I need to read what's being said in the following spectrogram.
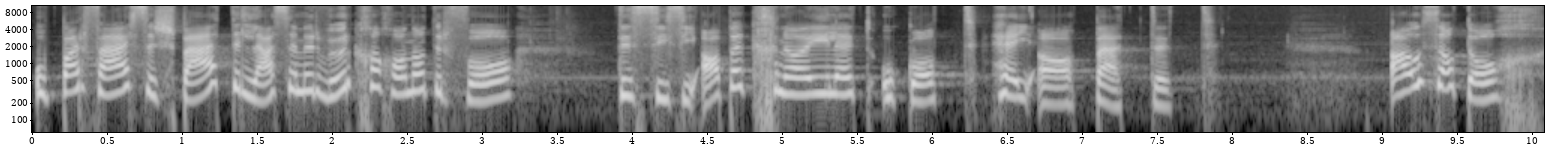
Und ein paar Verse später lesen wir wirklich auch noch davon, dass sie sie abgeknäult und Gott haben angebetet. Also doch,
